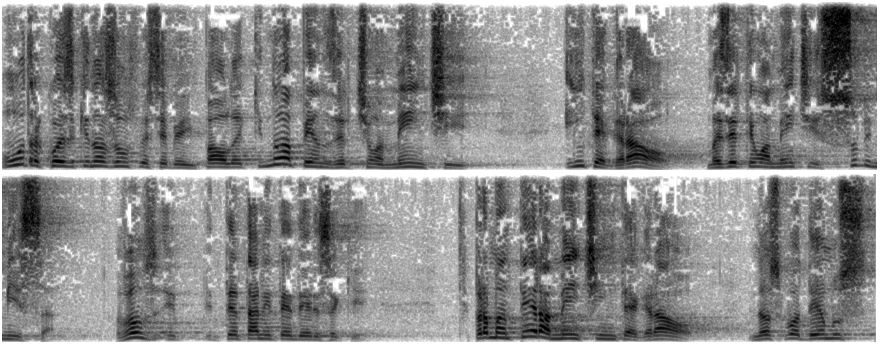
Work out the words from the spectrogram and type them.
Uma outra coisa que nós vamos perceber em Paulo é que não apenas ele tinha uma mente integral, mas ele tem uma mente submissa. Vamos tentar entender isso aqui. Para manter a mente integral, nós podemos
